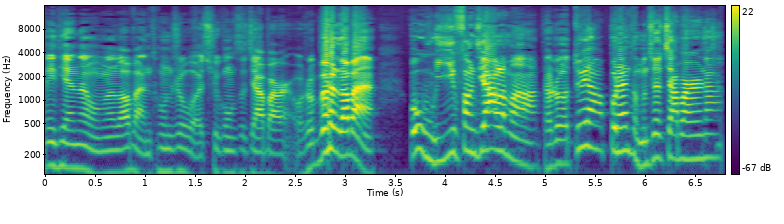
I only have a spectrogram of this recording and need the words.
那天呢，我们老板通知我去公司加班，我说：“不是，老板。”不五一放假了吗？他说对呀，不然怎么叫加班呢？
